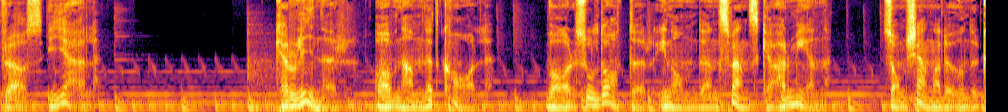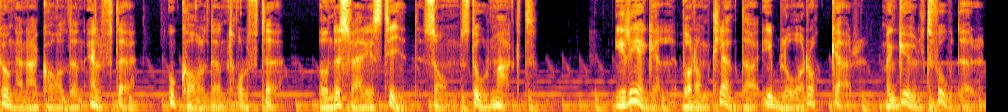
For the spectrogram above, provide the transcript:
frös ihjäl. Karoliner av namnet Karl var soldater inom den svenska armén som tjänade under kungarna Karl XI och Karl XII under Sveriges tid som stormakt. I regel var de klädda i blå rockar med gult foder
